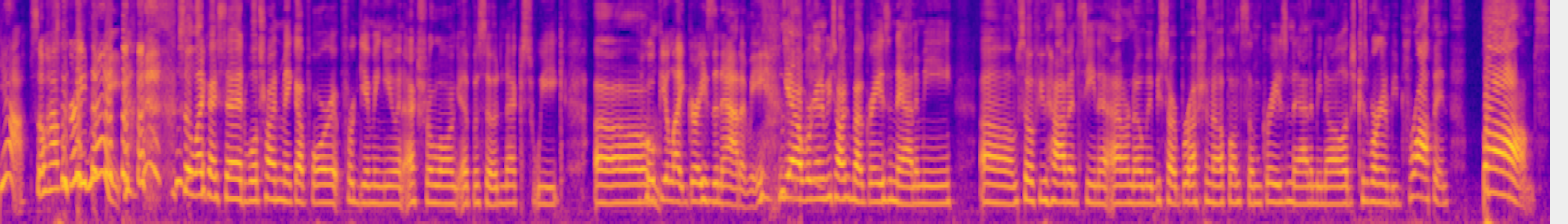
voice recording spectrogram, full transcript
Yeah, so have a great night. so, like I said, we'll try and make up for it for giving you an extra long episode next week. Um, Hope you like Grey's Anatomy. yeah, we're going to be talking about Grey's Anatomy. Um, so, if you haven't seen it, I don't know, maybe start brushing up on some Grey's Anatomy knowledge because we're going to be dropping bombs.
